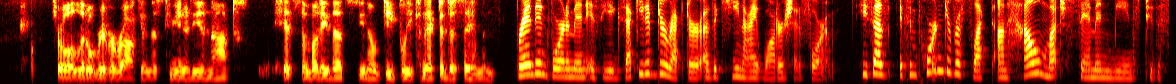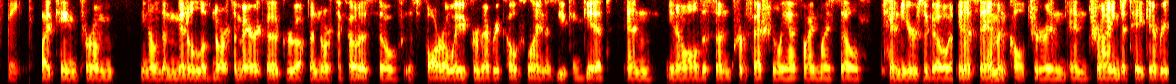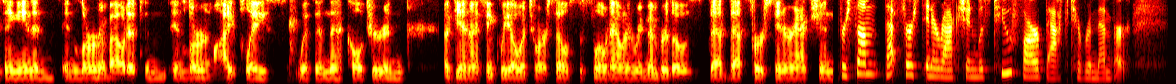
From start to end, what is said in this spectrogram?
throw a little river rock in this community and not hit somebody that's you know deeply connected to salmon. Branden Bornemann is the executive director of the Kenai Watershed Forum. He says it's important to reflect on how much salmon means to the state. I came from you know the middle of North America. Grew up in North Dakota, so as far away from every coastline as you can get. And you know, all of a sudden, professionally, I find myself ten years ago in a salmon culture and and trying to take everything in and and learn about it and and learn my place within that culture and again, I think we owe it to ourselves to slow down and remember those that that first interaction. For some, that first interaction was too far back to remember.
